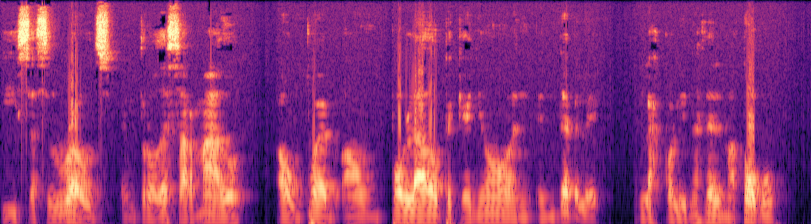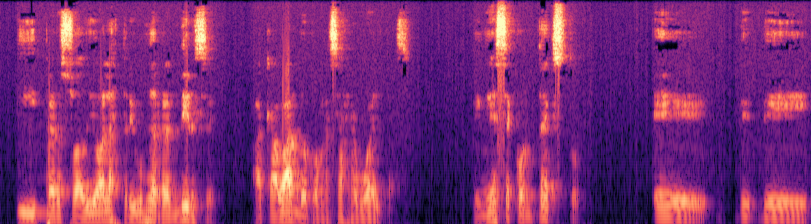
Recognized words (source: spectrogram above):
y Cecil Rhodes entró desarmado a un, a un poblado pequeño en, en Debele, en las colinas del Matobo, y persuadió a las tribus de rendirse, acabando con esas revueltas. En ese contexto eh, de,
